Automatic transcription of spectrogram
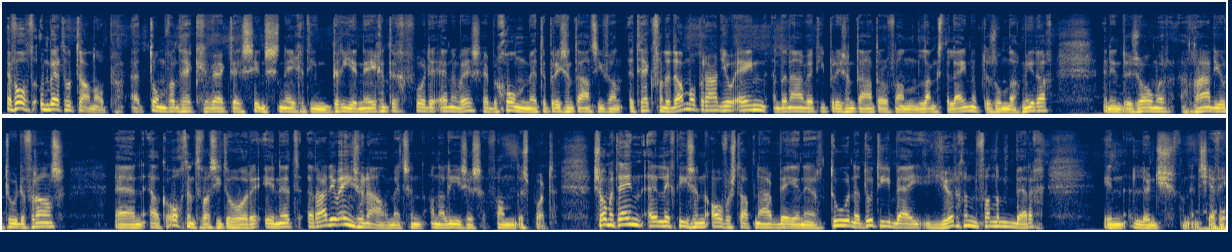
Hij volgt Umberto Tan op. Eh, Tom van het Hek werkte sinds 1993 voor de NOS. Hij begon met de presentatie van Het Hek van de Dam op Radio 1. En daarna werd hij presentator van Langs de Lijn op de zondagmiddag. En in de zomer Radio Tour de France. En elke ochtend was hij te horen in het Radio 1-journaal... met zijn analyses van de sport. Zometeen eh, ligt hij zijn overstap naar BNR toe. En dat doet hij bij Jurgen van den Berg in Lunch van NCRV.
